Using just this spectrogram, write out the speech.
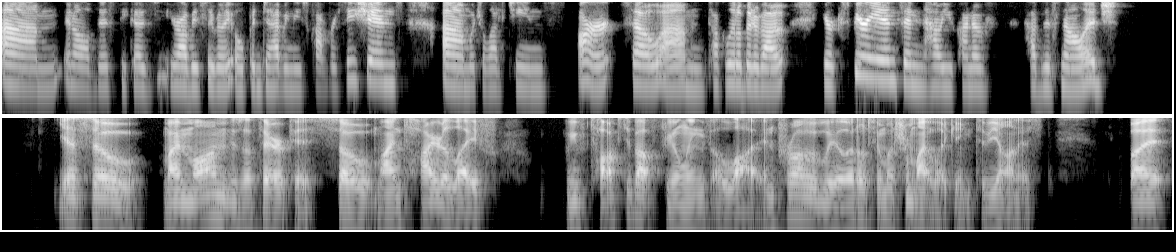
um, in all of this because you're obviously really open to having these conversations, um, which a lot of teens aren't. So, um, talk a little bit about your experience and how you kind of have this knowledge. Yeah, so my mom is a therapist. So, my entire life, we've talked about feelings a lot and probably a little too much for my liking, to be honest. But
